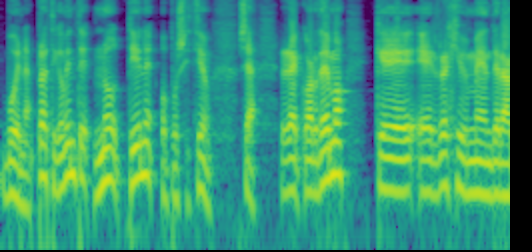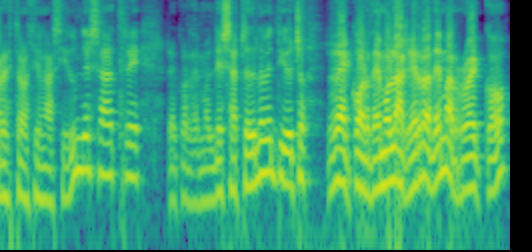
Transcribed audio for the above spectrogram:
buena. Prácticamente no tiene oposición. O sea, recordemos que el régimen de la restauración ha sido un desastre, recordemos el desastre del 98, recordemos la guerra de Marruecos,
